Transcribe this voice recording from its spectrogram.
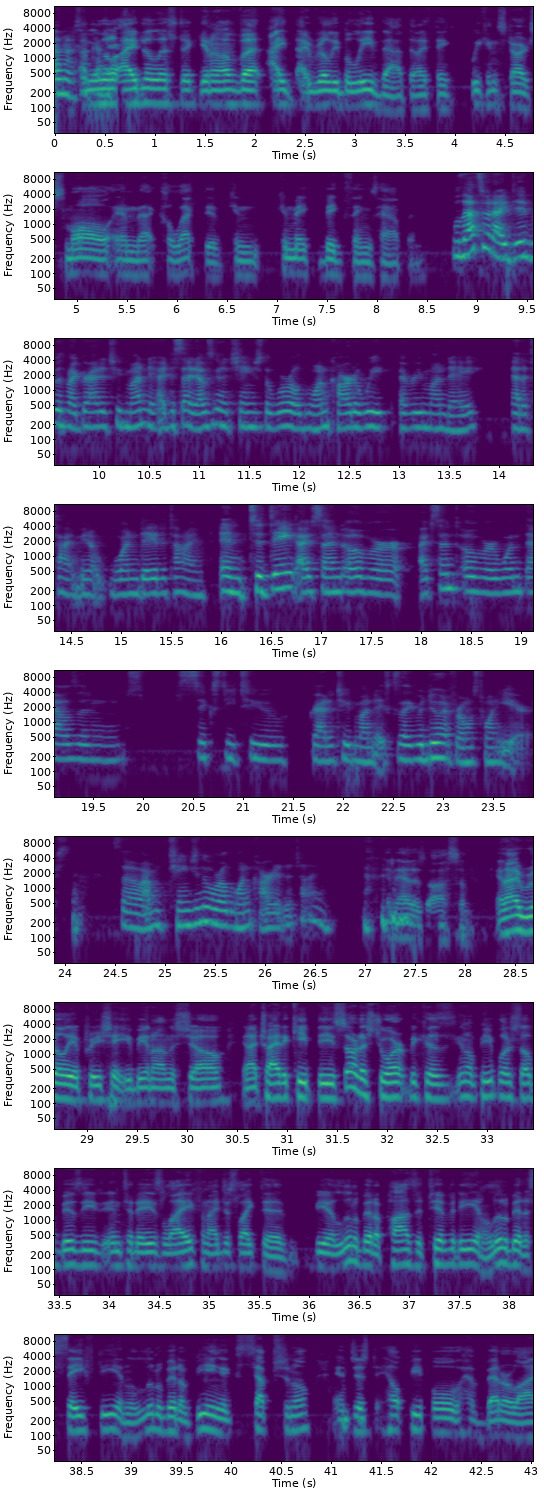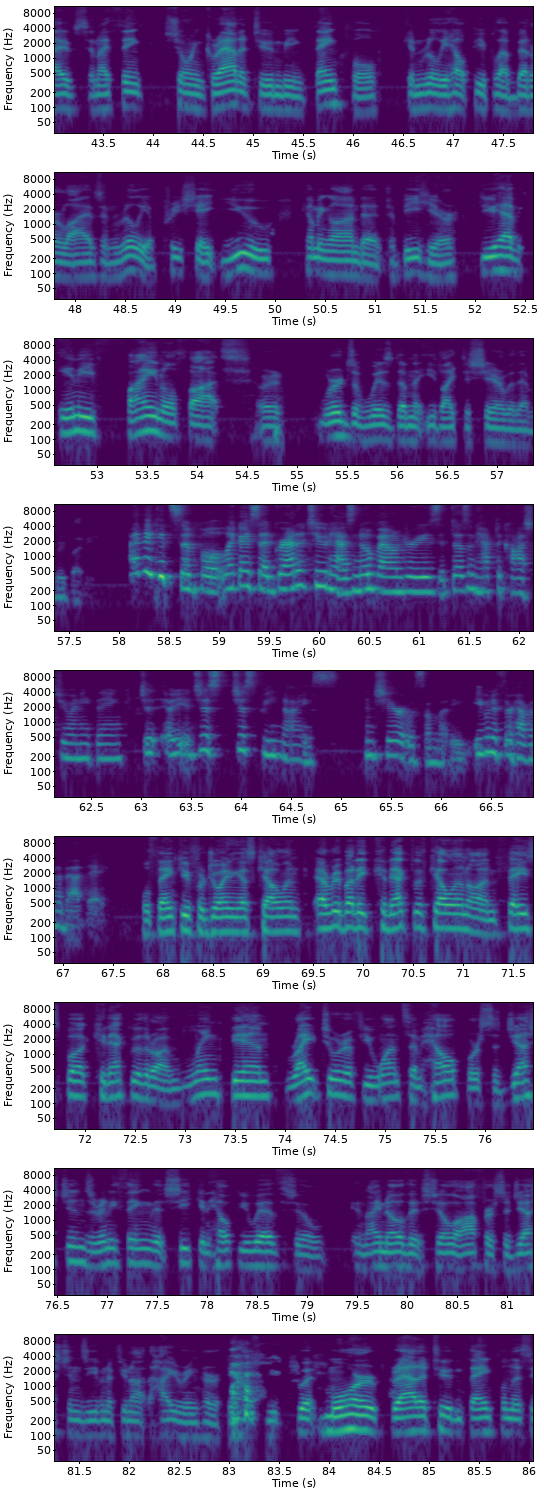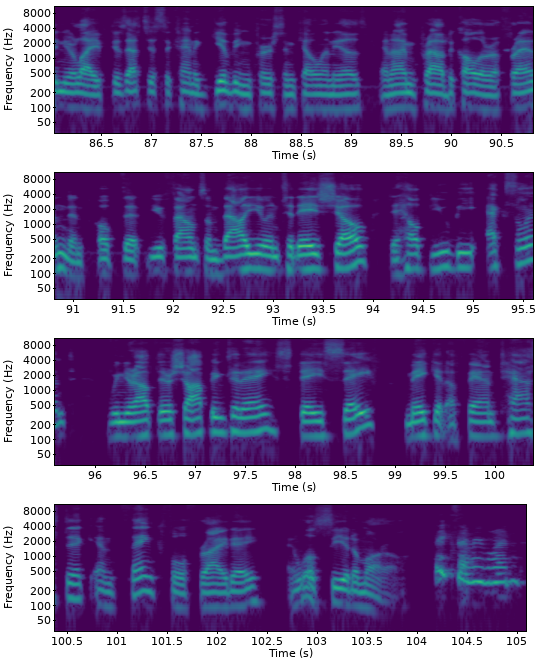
Oh no, I'm a little idealistic, you know, but I, I really believe that that I think we can start small and that collective can can make big things happen. Well, that's what I did with my gratitude Monday. I decided I was going to change the world one card a week every Monday at a time, you know, one day at a time. And to date, I've sent over I've sent over 1062 gratitude Mondays because I've been doing it for almost 20 years. So I'm changing the world one card at a time. and that is awesome. And I really appreciate you being on the show. And I try to keep these sort of short because, you know, people are so busy in today's life. And I just like to be a little bit of positivity and a little bit of safety and a little bit of being exceptional and just help people have better lives. And I think showing gratitude and being thankful can really help people have better lives and really appreciate you coming on to, to be here. Do you have any final thoughts or words of wisdom that you'd like to share with everybody? I think it's simple. Like I said, gratitude has no boundaries. It doesn't have to cost you anything. Just, uh, just, just be nice and share it with somebody, even if they're having a bad day. Well, thank you for joining us, Kellen. Everybody, connect with Kellen on Facebook, connect with her on LinkedIn, write to her if you want some help or suggestions or anything that she can help you with. She'll and I know that she'll offer suggestions even if you're not hiring her to help you put more gratitude and thankfulness in your life because that's just the kind of giving person Kellen is. And I'm proud to call her a friend and hope that you found some value in today's show to help you be excellent when you're out there shopping today. Stay safe, make it a fantastic and thankful Friday, and we'll see you tomorrow. Thanks, everyone.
